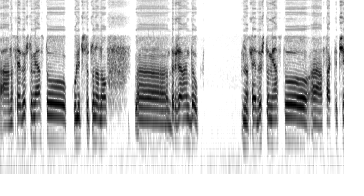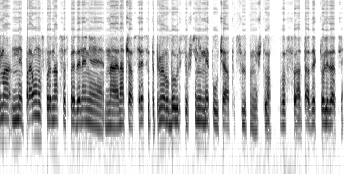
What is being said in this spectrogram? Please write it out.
А на следващо място количеството на нов а, държавен дълг. На следващо място а, факта, че има неправилно според нас разпределение на една част средствата. Примерно българските общини не получават абсолютно нищо в а, тази актуализация.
